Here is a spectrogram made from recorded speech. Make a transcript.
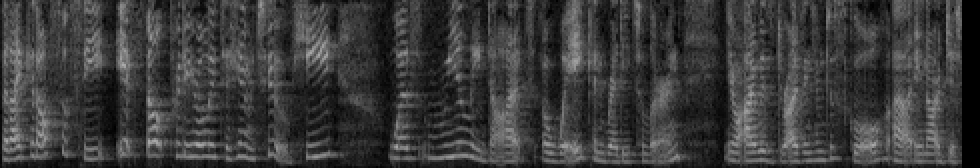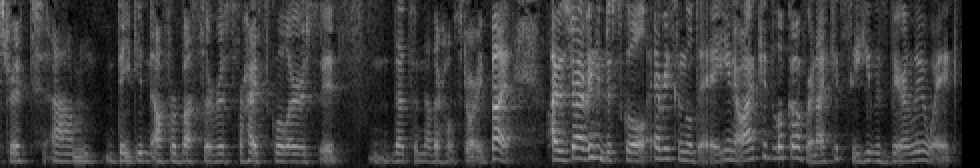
but I could also see it felt pretty early to him too. He was really not awake and ready to learn you know, I was driving him to school uh, in our district. Um, they didn't offer bus service for high schoolers. It's that's another whole story. But I was driving him to school every single day. You know, I could look over and I could see he was barely awake.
